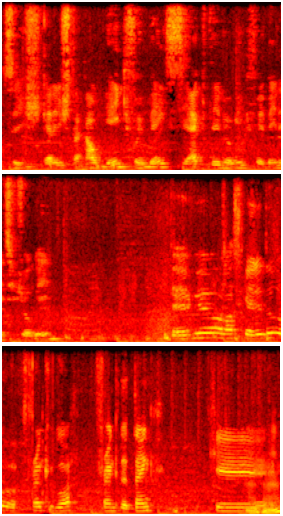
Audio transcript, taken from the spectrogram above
vocês querem destacar alguém que foi bem? Se é que teve alguém que foi bem nesse jogo aí? Teve o nosso querido Frank Gore, Frank the Tank, que, Uhum.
